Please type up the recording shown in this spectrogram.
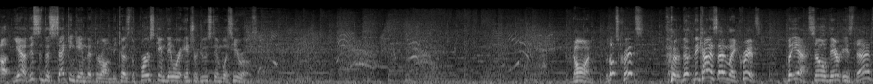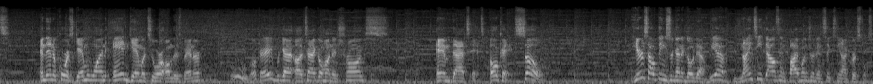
Uh, yeah, this is the second game that they're on because the first game they were introduced in was Heroes. Gone. Were those crits? they they kind of sounded like crits. But yeah, so there is that. And then, of course, Gamma 1 and Gamma 2 are on this banner. Ooh, okay. We got uh, Tag Gohan and Trunks. And that's it. Okay, so here's how things are going to go down. We have 19,569 crystals.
